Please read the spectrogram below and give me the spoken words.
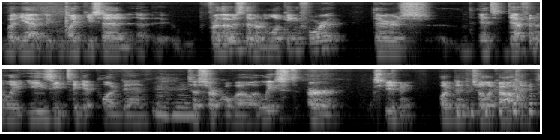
but yeah, like you said, uh, for those that are looking for it, there's it's definitely easy to get plugged in Mhm. to Circleville, at least, or excuse me, plugged into Chillicothe.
